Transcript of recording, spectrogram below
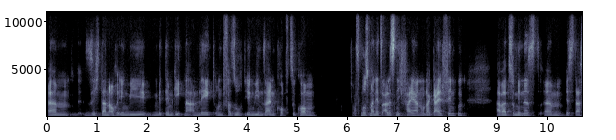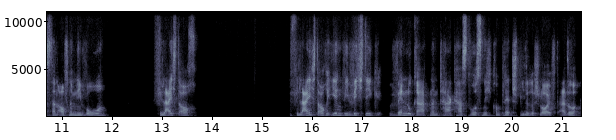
ähm, sich dann auch irgendwie mit dem Gegner anlegt und versucht irgendwie in seinen Kopf zu kommen. Das muss man jetzt alles nicht feiern oder geil finden, aber zumindest ähm, ist das dann auf einem Niveau, vielleicht auch, vielleicht auch irgendwie wichtig, wenn du gerade einen Tag hast, wo es nicht komplett spielerisch läuft. Also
